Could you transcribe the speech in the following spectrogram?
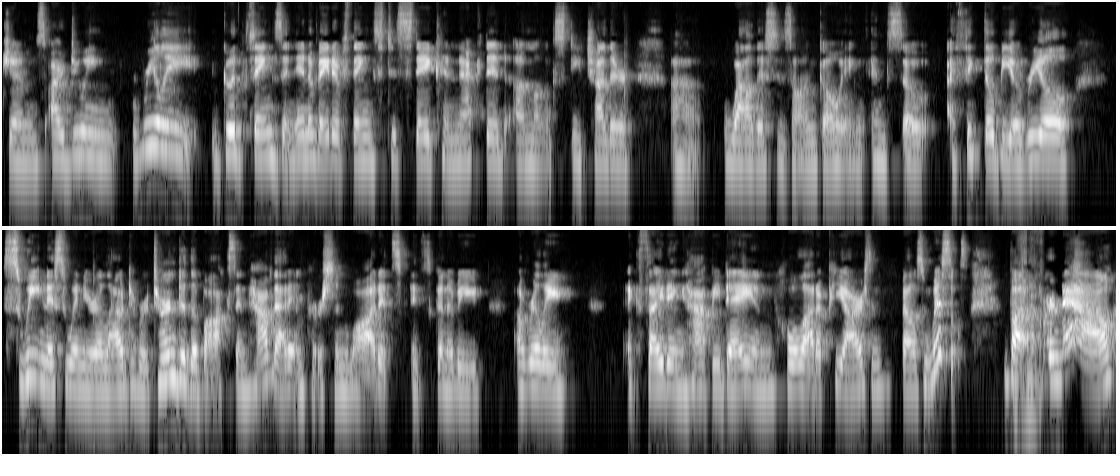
gyms are doing really good things and innovative things to stay connected amongst each other. Uh, while this is ongoing. And so I think there'll be a real sweetness when you're allowed to return to the box and have that in-person WOD. It's it's going to be a really exciting, happy day and whole lot of PRs and bells and whistles. But for now,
